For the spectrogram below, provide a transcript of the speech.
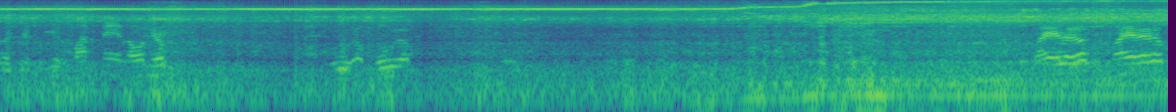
เราจะเรียกมันแน่นอนครับ ดูครับดูครับ ไปแล้วครับ ไปแล้วครับ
